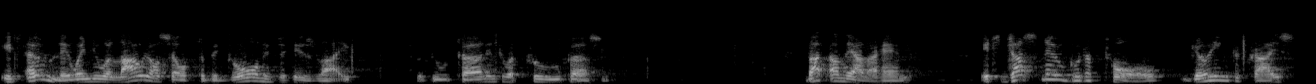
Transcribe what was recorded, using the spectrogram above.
It's only when you allow yourself to be drawn into his life that you turn into a true person. But on the other hand, it's just no good at all going to Christ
